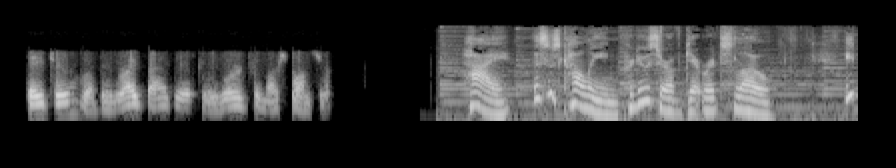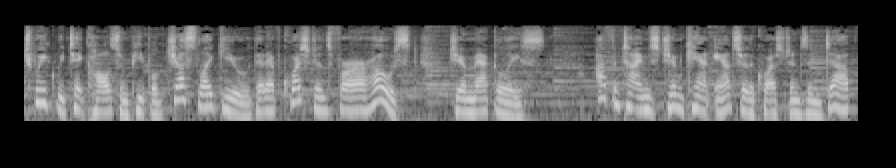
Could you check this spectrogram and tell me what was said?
Stay tuned. We'll be right back after a word from our sponsor. Hi, this is Colleen, producer of Get Rich Slow. Each week we take calls from people just like you that have questions for our host, Jim McAleese. Oftentimes, Jim can't answer the questions in depth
